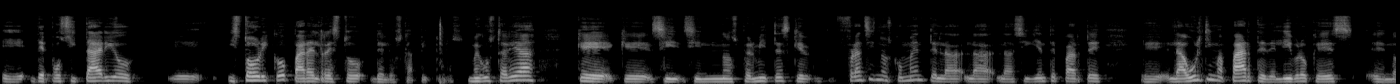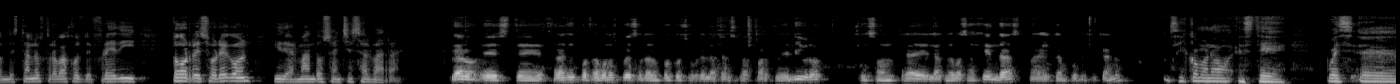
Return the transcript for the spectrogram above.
eh, depositario eh, histórico para el resto de los capítulos. Me gustaría que, que si, si, nos permites, que Francis nos comente la, la, la siguiente parte, eh, la última parte del libro, que es en donde están los trabajos de Freddy Torres Oregón y de Armando Sánchez Albarrán. Claro, este, Francis, por favor, nos puedes hablar un poco sobre la tercera parte del libro, que son eh, las nuevas agendas para el campo mexicano. Sí, cómo no. Este, pues eh,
